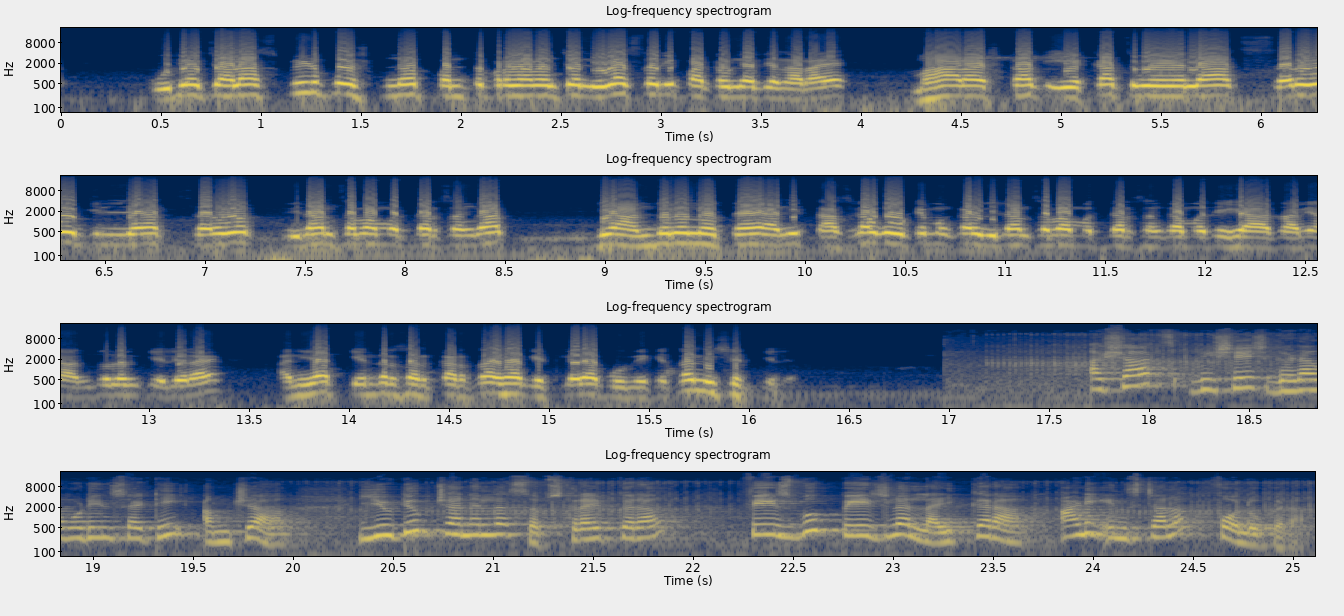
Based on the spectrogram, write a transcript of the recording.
उद्याच्याला स्पीड पोस्टनं पंतप्रधानांच्या निवासस्थानी पाठवण्यात येणार आहे. महाराष्ट्रात एकाच वेळेला सर्व जिल्ह्यात सर्व विधानसभा मतदारसंघात हे आंदोलन होत आहे आणि तासगाव कवठेमंकाळ विधानसभा मतदारसंघामध्ये हे आज आम्ही आंदोलन केलेलं आहे. आणि या केंद्र सरकारचा ह्या घेतलेल्या भूमिकेचा निषेध केला. अशाच विशेष घडामोडींसाठी आमच्या यूट्यूब चॅनलला सबस्क्राईब करा फेसबुक पेजला लाईक करा आणि इन्स्टाला फॉलो करा.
